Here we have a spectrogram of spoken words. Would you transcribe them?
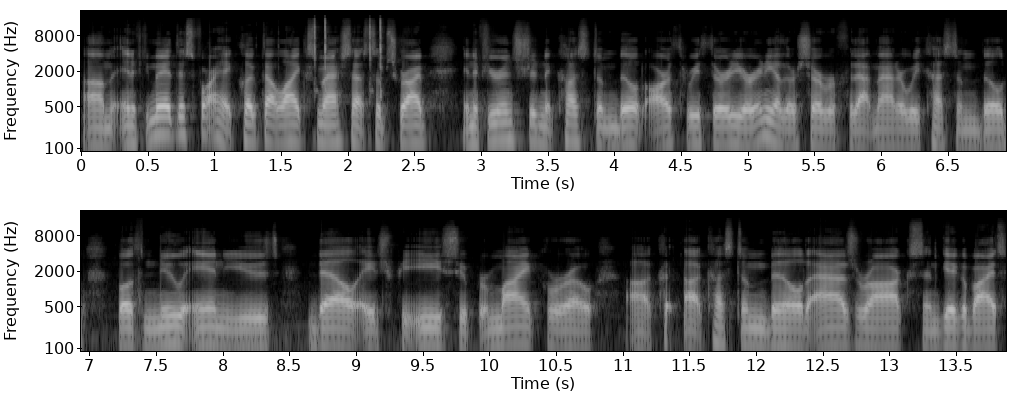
Um, and if you made it this far hey click that like smash that subscribe. And if you're interested in a custom built R330 or any other server for that matter we custom build both new and used Dell HPE Supermicro uh, uh, custom build ASRocks and Gigabytes.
